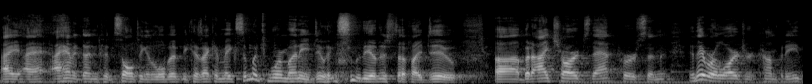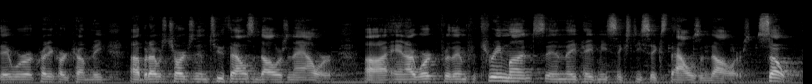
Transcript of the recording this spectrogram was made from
I I haven't done consulting in a little bit because I can make so much more money doing some of the other stuff I do. Uh, but I charged that person and they were a larger company. They were a credit card company uh, but I was charging them $2,000 an hour. Uh, and I worked for them for three months and they paid me $66,000 so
